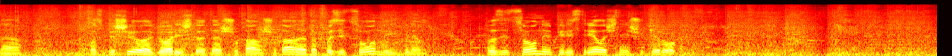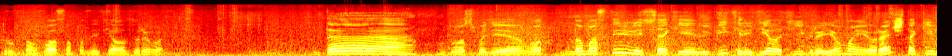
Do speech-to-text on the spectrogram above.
Да. Поспешила говорить, что это шутан. Шутан это позиционный, блин, позиционный перестрелочный шутерок. Вдруг там классно подлетел от взрыва. Да, господи, вот намастырились всякие любители делать игры, ё-моё. Раньше таким...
